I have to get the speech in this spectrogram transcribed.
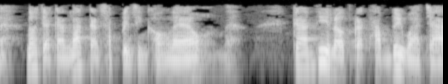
นะนอกจากการลากการสับเปลี่ยนสิ่งของแล้วนะการที่เรากระทำด้วยวาจา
